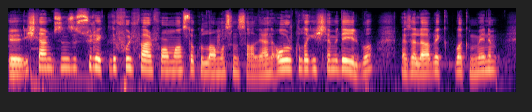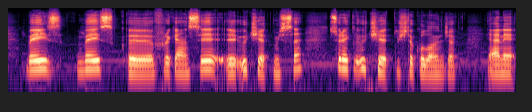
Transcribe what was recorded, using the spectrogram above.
e, işlemcinizi sürekli full performansta kullanmasını sağlıyor. Yani overclock işlemi değil bu. Mesela bak, bakın benim base base e, frekansı e, 3.70 ise sürekli 3.70'te kullanacak. Yani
